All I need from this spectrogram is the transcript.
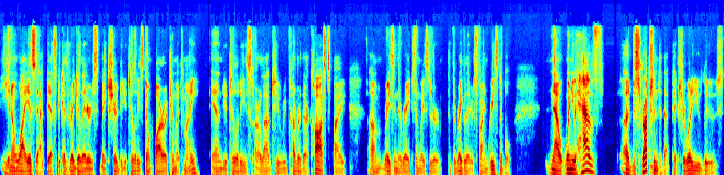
you know why is that? Yes, because regulators make sure that utilities don't borrow too much money, and utilities are allowed to recover their costs by um, raising their rates in ways that are that the regulators find reasonable. Now, when you have a disruption to that picture, what do you lose?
